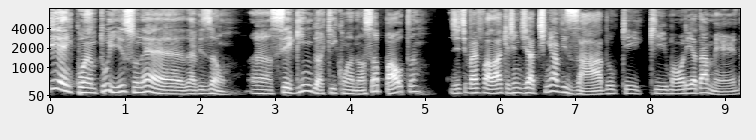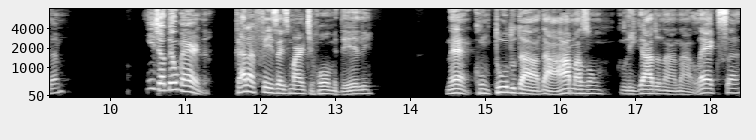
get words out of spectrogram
E enquanto isso, né, da visão, uh, seguindo aqui com a nossa pauta, a gente vai falar que a gente já tinha avisado que, que uma hora ia dar merda. E já deu merda. O cara fez a smart home dele, né, com tudo da, da Amazon ligado na, na Alexa,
